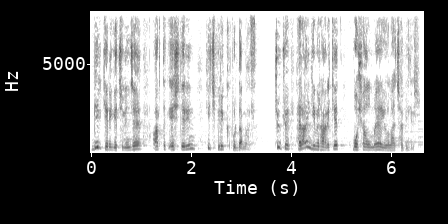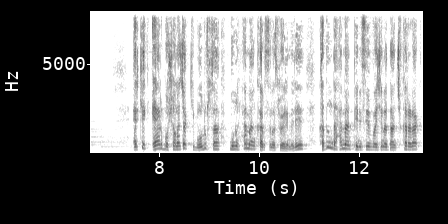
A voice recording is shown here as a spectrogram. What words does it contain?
bir kere geçilince artık eşlerin hiçbiri kıpırdamaz. Çünkü herhangi bir hareket boşalmaya yol açabilir. Erkek eğer boşalacak gibi olursa bunu hemen karısına söylemeli. Kadın da hemen penisi vajinadan çıkararak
